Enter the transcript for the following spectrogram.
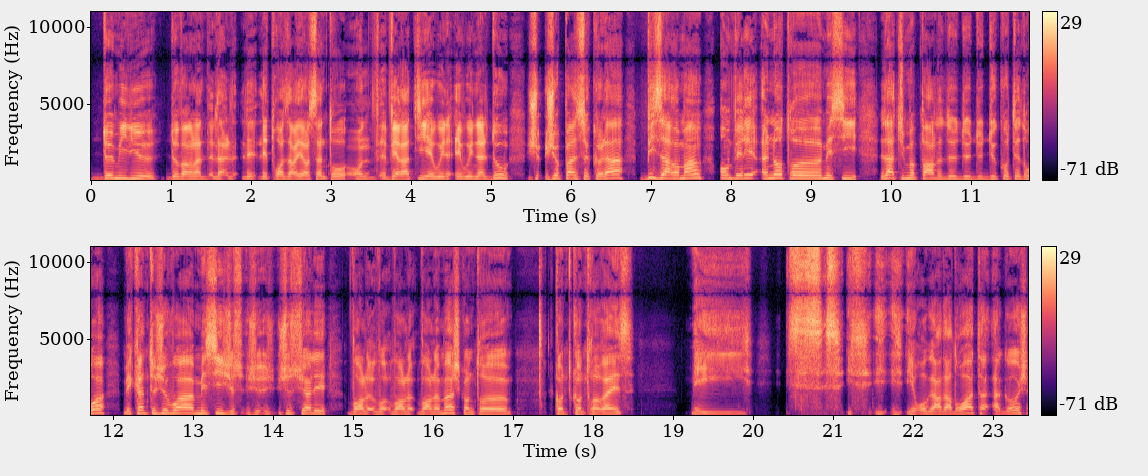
deux milieux devant la- la- les, les trois arrières centraux, On- Verratti et, Win, et je, je pense que là, bizarrement, on verrait un autre euh, Messi. Là, tu me parles de, de- de- du côté droit, mais quand je vois Messi, je, suis allé voir le, voir, le, voir le match contre, contre, contre Reims. Mais il, c'est- il- il- regarde à droite, à gauche,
